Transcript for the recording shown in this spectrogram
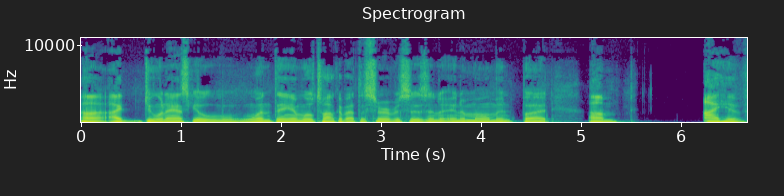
Uh, I do want to ask you one thing, and we'll talk about the services in in a moment. But um, I have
